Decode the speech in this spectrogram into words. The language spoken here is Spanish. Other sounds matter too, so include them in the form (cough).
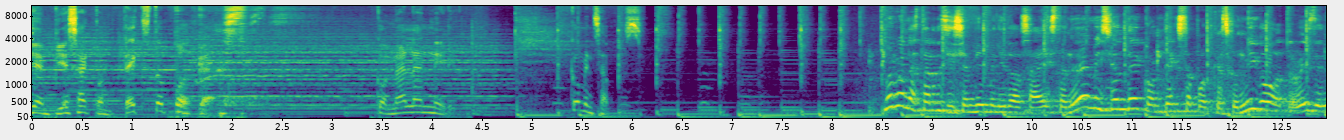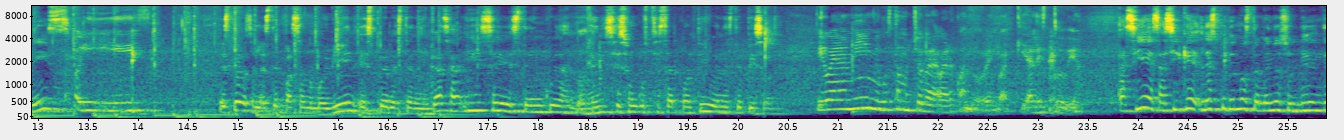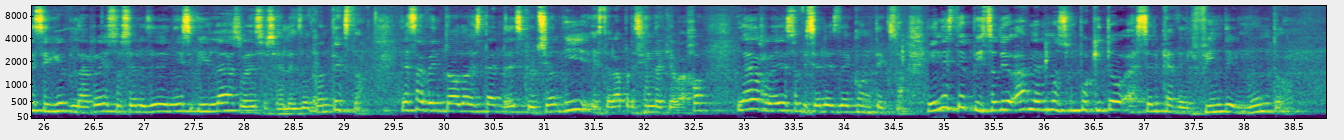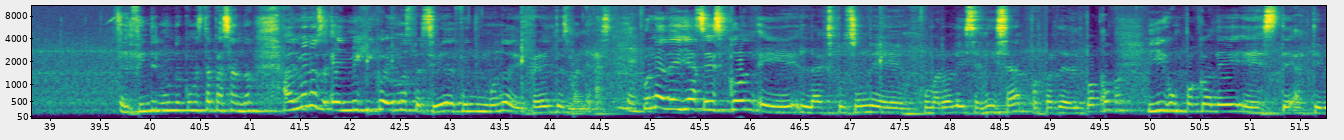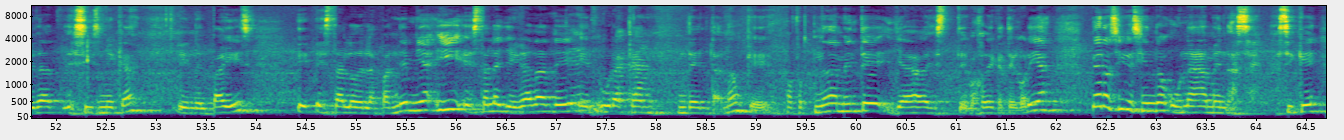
Ya empieza Contexto Podcast con Alan Neri. Comenzamos. Muy buenas tardes y sean bienvenidos a esta nueva emisión de Contexto Podcast conmigo, otra vez Denise. Feliz. Espero se la estén pasando muy bien, espero estén en casa y se estén cuidando. Denise, es un gusto estar contigo en este episodio. Igual a mí me gusta mucho grabar cuando vengo aquí al estudio. Así es, así que les pedimos también no se olviden de seguir las redes sociales de Denise y las redes sociales de Contexto. Ya saben, todo está en la descripción y estará apareciendo aquí abajo las redes oficiales de Contexto. En este episodio hablaremos un poquito acerca del fin del mundo el fin del mundo, cómo está pasando. Al menos en México hemos percibido el fin del mundo de diferentes maneras. Una de ellas es con eh, la expulsión de fumarola y ceniza por parte del Popo y un poco de este, actividad sísmica en el país. Eh, está lo de la pandemia y está la llegada del huracán Delta, ¿no? que afortunadamente ya este, bajó de categoría, pero sigue siendo una amenaza. Así que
